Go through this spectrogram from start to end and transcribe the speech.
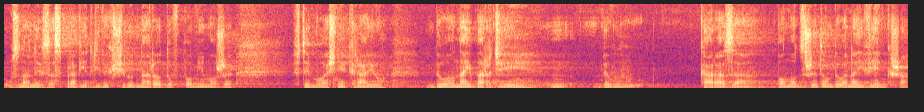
uznanych za sprawiedliwych wśród narodów, pomimo że w tym właśnie kraju było najbardziej, był, kara za pomoc Żydom była największa.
